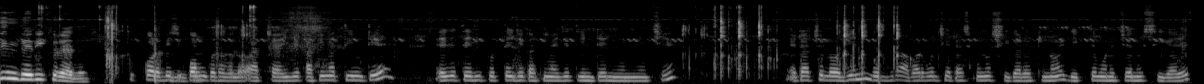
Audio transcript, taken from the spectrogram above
দিন দেরি করে চুপ বেশি কম কথা বলো। আচ্ছা এই যে কাকিমার তিনটে এই যে তেরি এই যে কাকিমা এই যে তিনটে নিয়ে নিয়েছে। এটা হচ্ছে লজেন বন্ধুরা আবার বলছি এটা কোনো সিগারেট নয়। দেখতে মনে হচ্ছে যেন সিগারেট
